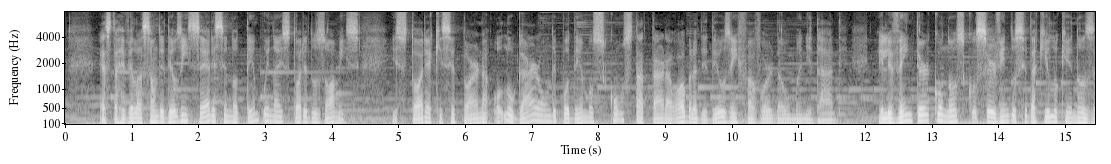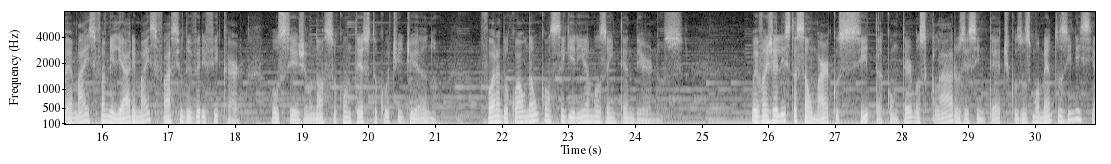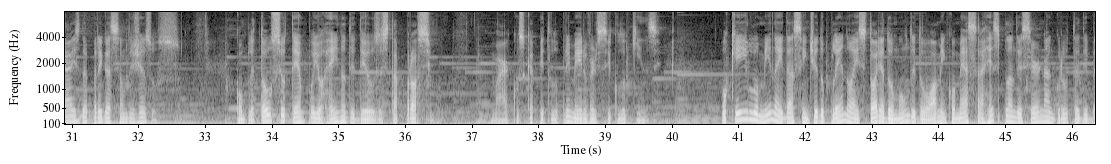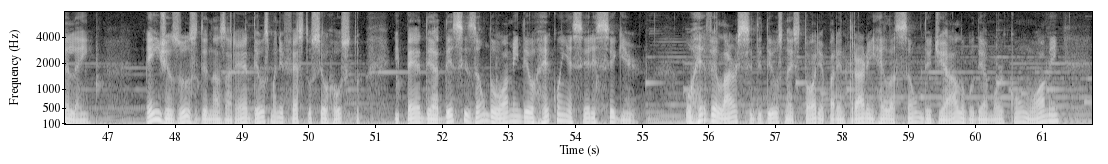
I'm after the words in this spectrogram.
Esta revelação de Deus insere-se no tempo e na história dos homens, história que se torna o lugar onde podemos constatar a obra de Deus em favor da humanidade. Ele vem ter conosco servindo-se daquilo que nos é mais familiar e mais fácil de verificar, ou seja, o nosso contexto cotidiano, fora do qual não conseguiríamos entender-nos. O evangelista São Marcos cita com termos claros e sintéticos os momentos iniciais da pregação de Jesus. Completou-se o tempo e o reino de Deus está próximo. Marcos capítulo 1, versículo 15. O que ilumina e dá sentido pleno à história do mundo e do homem começa a resplandecer na gruta de Belém. Em Jesus de Nazaré, Deus manifesta o seu rosto e pede a decisão do homem de o reconhecer e seguir. O revelar-se de Deus na história para entrar em relação de diálogo de amor com o homem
